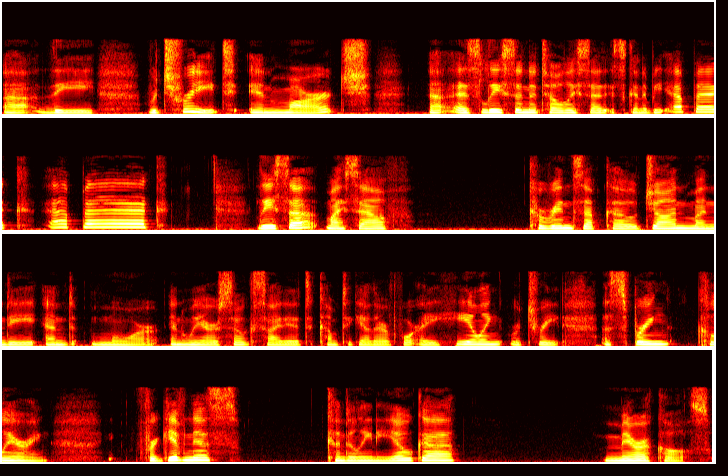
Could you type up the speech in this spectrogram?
uh, the retreat in March. Uh, as Lisa Natoli said, it's going to be epic, epic. Lisa, myself, Corinne Zupko, Jon Mundy, and more. And we are so excited to come together for a healing retreat, a spring clearing forgiveness, Kundalini Yoga, miracles.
